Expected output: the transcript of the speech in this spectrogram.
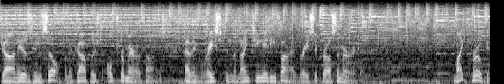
John is himself an accomplished ultramarathoner, having raced in the 1985 Race Across America. Mike Brogan,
